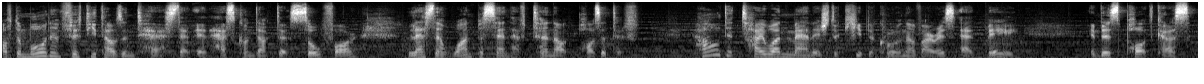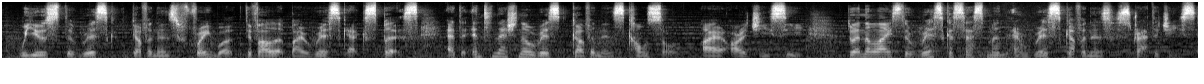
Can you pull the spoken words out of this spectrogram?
Of the more than 50,000 tests that it has conducted so far, less than 1% have turned out positive. How did Taiwan manage to keep the coronavirus at bay? In this podcast, we use the risk governance framework developed by risk experts at the International Risk Governance Council, IRGC, to analyze the risk assessment and risk governance strategies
